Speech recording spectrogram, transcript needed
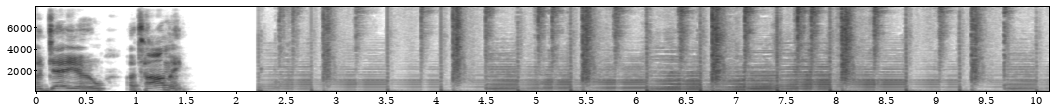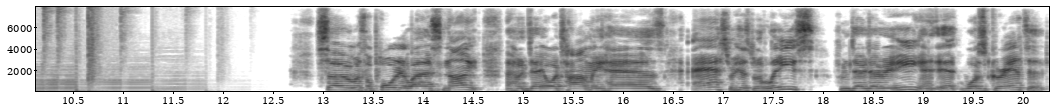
Hideo Itami. So, it was reported last night that Hideo Itami has asked for his release from WWE, and it was granted.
